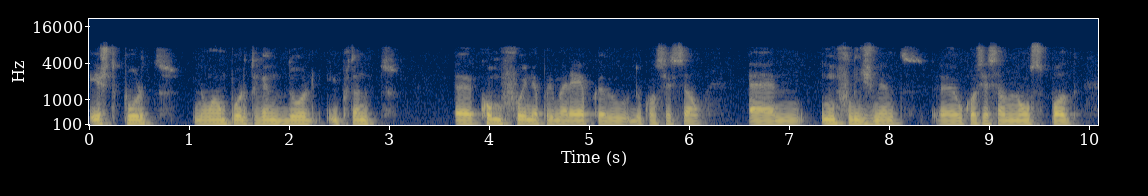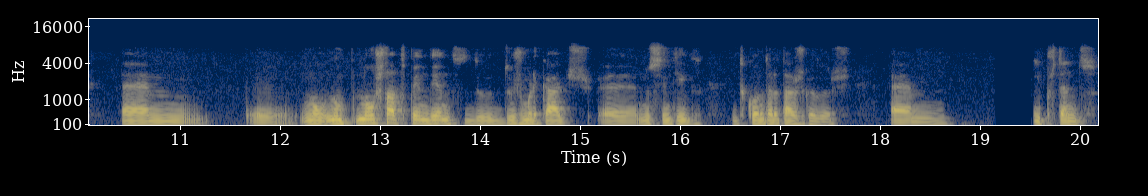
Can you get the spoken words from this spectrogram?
este Porto não é um Porto vendedor e portanto como foi na primeira época do, do Conceição ehm, infelizmente o Conceição não se pode ehm, eh, não, não, não está dependente do, dos mercados no sentido de contratar jogadores. E portanto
